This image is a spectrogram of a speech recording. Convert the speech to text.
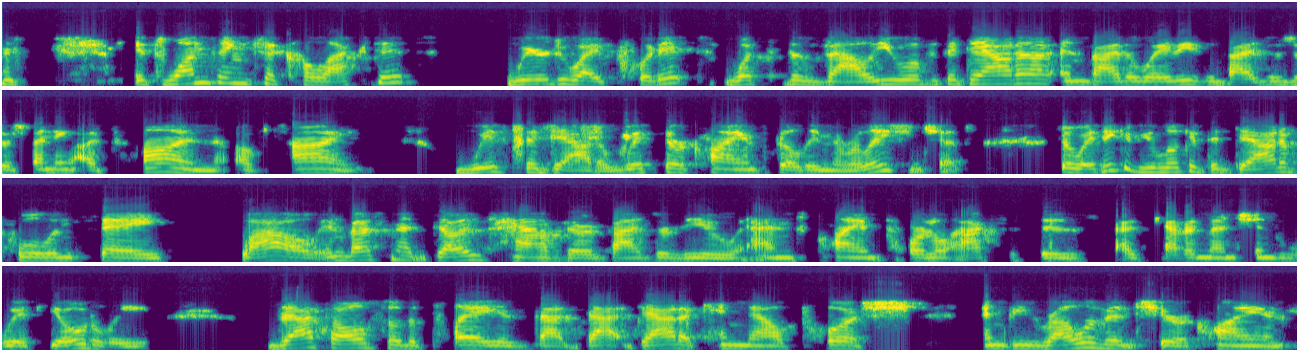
it's one thing to collect it. Where do I put it? What's the value of the data? And by the way, these advisors are spending a ton of time with the data, with their clients, building the relationships. So I think if you look at the data pool and say, wow, Envestnet does have their advisor view and client portal accesses, as Gavin mentioned, with Yodlee. That's also the play is that that data can now push and be relevant to your clients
